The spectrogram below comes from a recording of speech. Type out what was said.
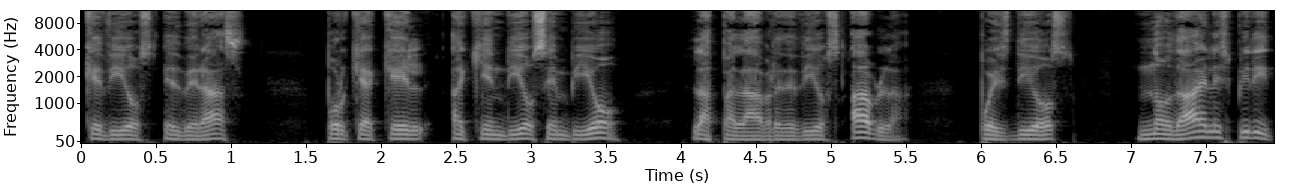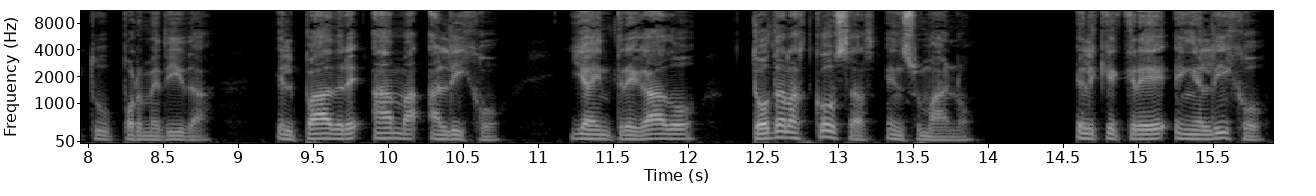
que Dios es veraz, porque aquel a quien Dios envió, la palabra de Dios habla, pues Dios no da el Espíritu por medida. El Padre ama al Hijo y ha entregado todas las cosas en su mano. El que cree en el Hijo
